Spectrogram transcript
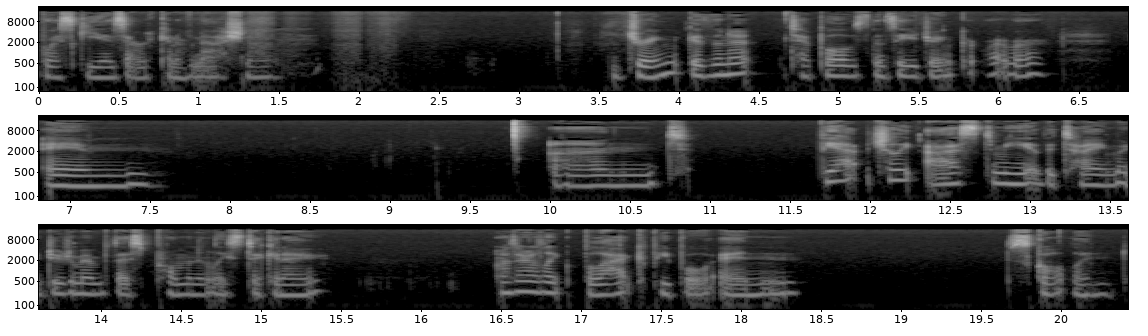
whiskey is our kind of national drink, isn't it? Tipple, I was gonna say drink or whatever. Um, and they actually asked me at the time, I do remember this prominently sticking out. Are there like black people in Scotland?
